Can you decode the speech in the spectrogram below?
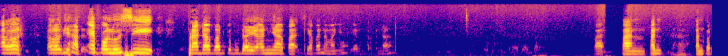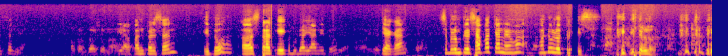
kalau kalau lihat evolusi peradaban kebudayaannya Pak siapa namanya yang terkenal? Pan Pan Pan Pan Person ya. Iya, pan person itu uh, strategi kebudayaan itu. Ya, oh, iya. ya kan? Sebelum filsafat kan memang agama dulu tris. gitu loh. jadi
